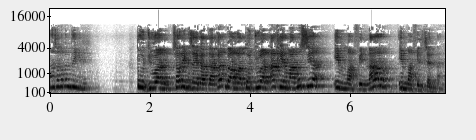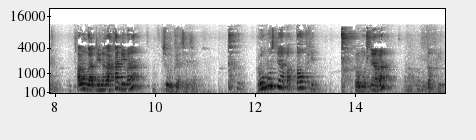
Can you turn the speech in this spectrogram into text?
Masalah penting ini. Tujuan sering saya katakan bahwa tujuan akhir manusia imma finnar, imma fil jannah. Kalau nggak di neraka di mana? Surga saja. Rumusnya apa? Tauhid. Rumusnya apa? Tauhid.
